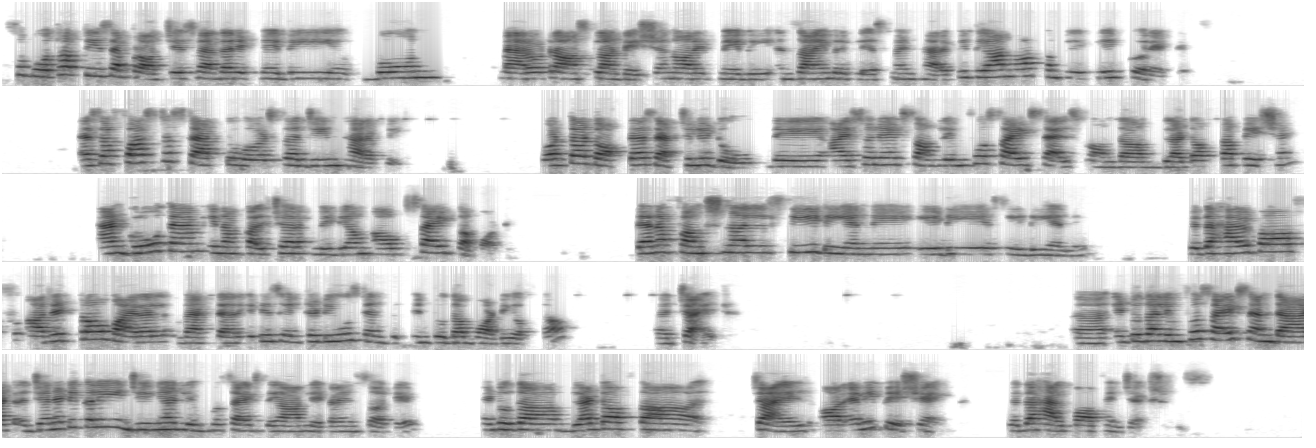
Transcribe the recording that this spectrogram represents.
So both of these approaches, whether it may be bone marrow transplantation or it may be enzyme replacement therapy, they are not completely curative. As a first step towards the gene therapy, what the doctors actually do, they isolate some lymphocyte cells from the blood of the patient and grow them in a culture medium outside the body. Then a functional cDNA, ADA, cDNA with the help of a retroviral vector, it is introduced in, into the body of the uh, child. Uh, into the lymphocytes and that genetically engineered lymphocytes, they are later inserted into the blood of the child or any patient with the help of injections.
